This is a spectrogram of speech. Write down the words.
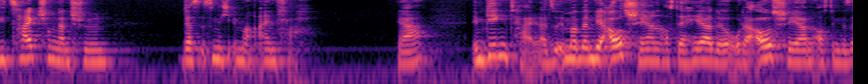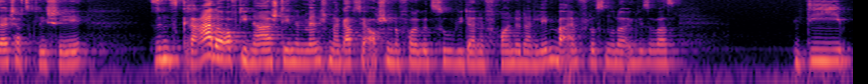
die zeigt schon ganz schön, das ist nicht immer einfach. Ja? Im Gegenteil, also immer wenn wir ausscheren aus der Herde oder ausscheren aus dem Gesellschaftsklischee, sind es gerade oft die nahestehenden Menschen, da gab es ja auch schon eine Folge zu, wie deine Freunde dein Leben beeinflussen oder irgendwie sowas, die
